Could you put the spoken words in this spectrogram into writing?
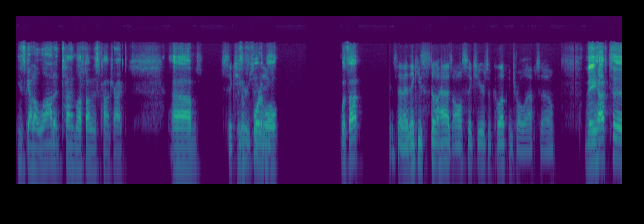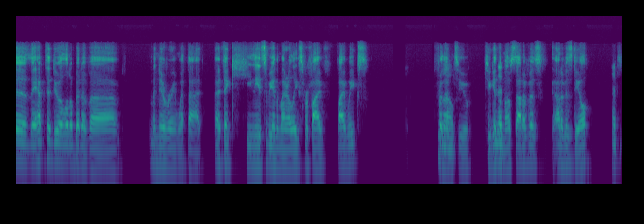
He's got a lot of time left on his contract. Um, six years. Affordable. What's up? That I think he still has all six years of club control left. So they have to they have to do a little bit of uh, maneuvering with that. I think he needs to be in the minor leagues for five five weeks for well, them to to get the most out of his out of his deal that's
